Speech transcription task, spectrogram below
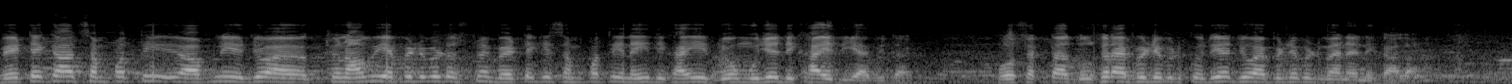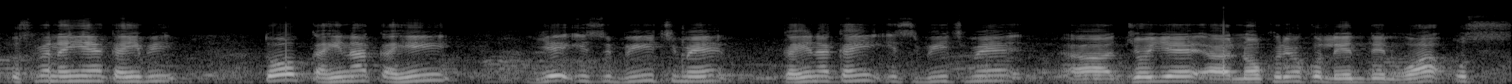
बेटे का संपत्ति अपनी जो चुनावी एफिडेविट उसमें बेटे की संपत्ति नहीं दिखाई, जो मुझे दिखाई दिया अभी तक। हो सकता है दूसरा एफिडेविट को दिया, जो एफिडेविट मैंने निकाला। उसमें नहीं है कहीं भी। तो कहीं ना कहीं ये इस बीच में, कहीं ना कहीं इस बीच में जो ये नौकरियों को लेन देन हुआ, उस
